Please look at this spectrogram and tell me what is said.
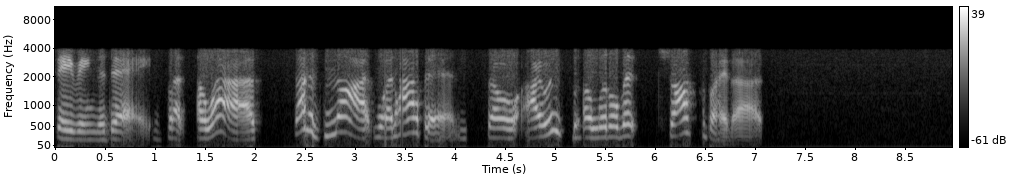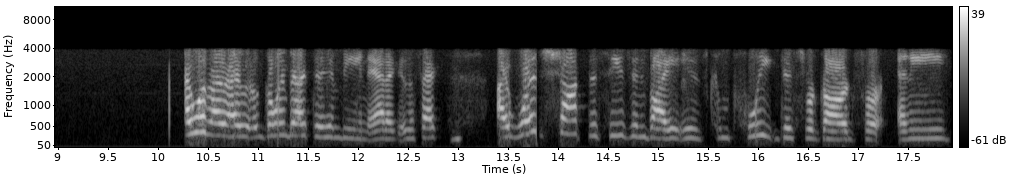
saving the day. But alas, that is not what happened. So I was a little bit shocked by that. I was I, I going back to him being addict the fact I was shocked this season by his complete disregard for anybody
